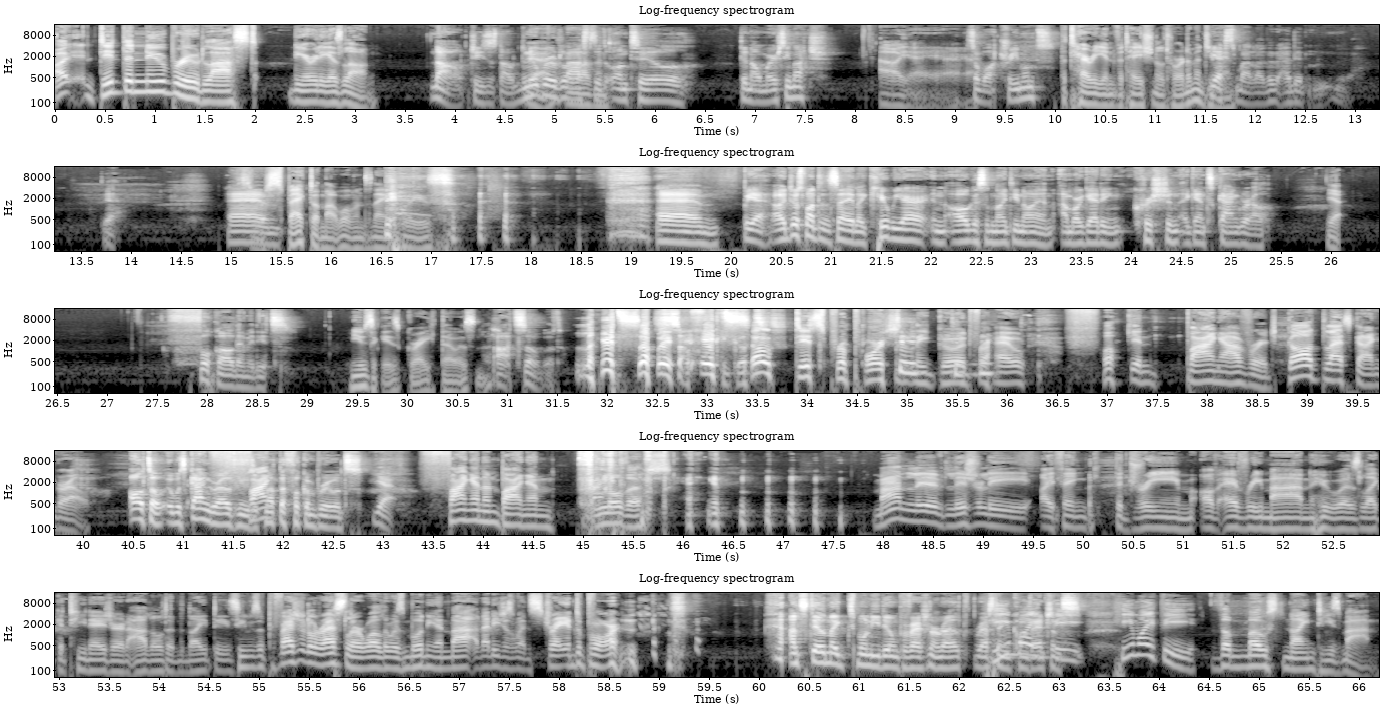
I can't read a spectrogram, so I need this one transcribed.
I, did the new Brood last nearly as long? No, Jesus, no. The New Yeah, Brood lasted until the No Mercy match. Oh, yeah, yeah. yeah. So, what, three months? The Terry Invitational Tournament, you yes, mean? well, I, I didn't. Um, respect on that woman's name, please. Um, but yeah, I just wanted to say, like, here we are in August of '99, and we're getting Christian against Gangrel. yeah. Fuck all them idiots. Music is great, though, isn't it? Oh, it's so good. Like it's so, So it's good. so disproportionately good for how fucking bang average. God bless Gangrel. Also, it was Gangrel's music, Fang- not the fucking Broods. Yeah, fanging and banging, love it. Man lived literally, I think, the dream of every man who was like a teenager and adult in the nineties. He was a professional wrestler while there was money in that, and then he just went straight into porn. and still makes money doing professional wrestling he might conventions. be he might be the most 90s man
